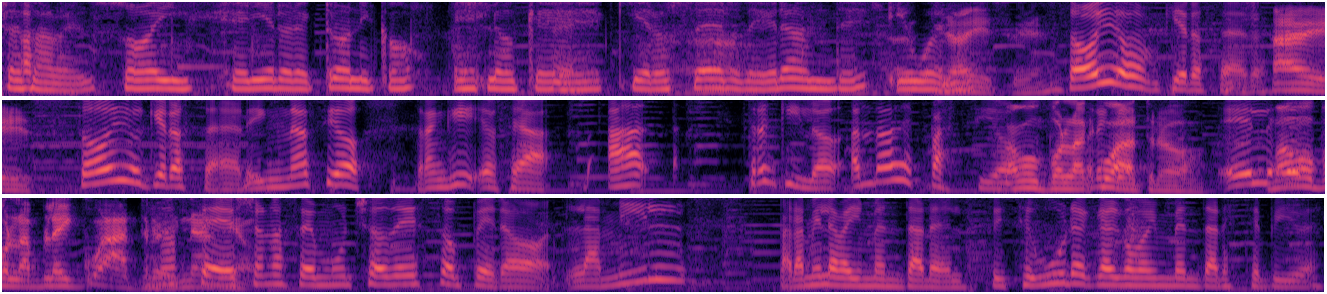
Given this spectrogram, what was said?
ya saben, soy ingeniero electrónico, es lo que quiero ser de grande y bueno. Ya es, ¿eh? ¿Soy o quiero ser? Ya es. ¿Soy o quiero ser? Ignacio, tranquilo, o sea, tranquilo, anda despacio. Vamos por la Porque 4. él- Vamos por la Play 4. No Ignacio. sé, yo no sé mucho de eso, pero la 1000 para mí la va a inventar él. Estoy segura que algo va a inventar este pibe.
